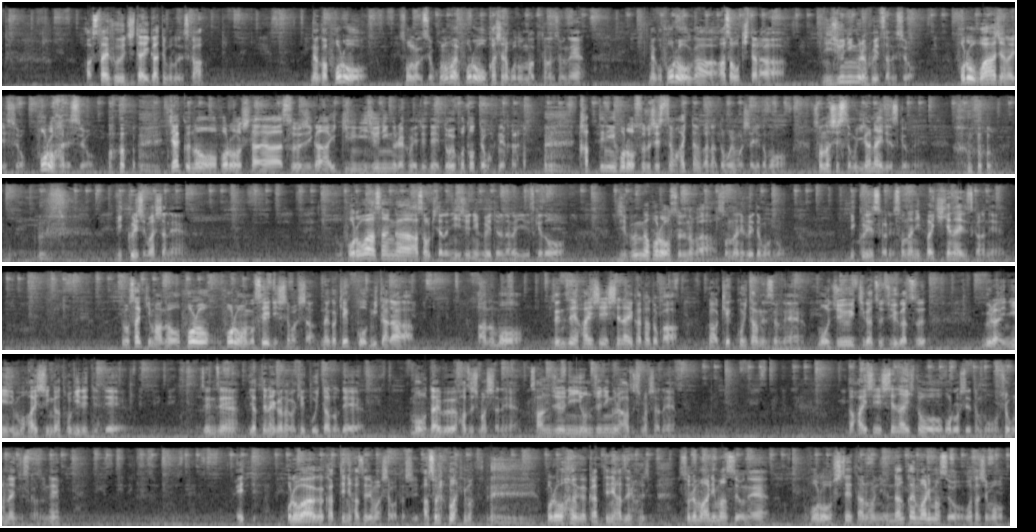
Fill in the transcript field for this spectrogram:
あ、スタイフ自体がってことですか？なんかフォロー、そうなんですよ。この前フォローおかしなことになってたんですよね。なんかフォローが朝起きたら20人ぐらい増えてたんですよ。フォロワーじゃないですよ。フォロワーですよ。弱のフォローした数字が一気に20人ぐらい増えてて、どういうことって思いながら勝手にフォローするシステム入ったんかなと思いましたけども、そんなシステムいらないですけどね。びっくりしましたね。フォロワーさんが朝起きたら20人増えてるならいいですけど、自分がフォローするのがそんなに増えてももう、びっくりですからね。そんなにいっぱい聞けないですからね。でもさっきもあの、フォロー、フォローの整理してました。なんか結構見たら、あのもう、全然配信してない方とかが結構いたんですよね。もう11月、10月ぐらいにもう配信が途切れてて、全然やってない方が結構いたので、もうだいぶ外しましたね。30人、40人ぐらい外しましたね。配信してない人をフォローしててもしょうがないですからね。えって、フォロワーが勝手に外れました、私。あ、それもあります。フォロワーが勝手に外れました。それもありますよね。フォローしてたのに、何回もありますよ、私も。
